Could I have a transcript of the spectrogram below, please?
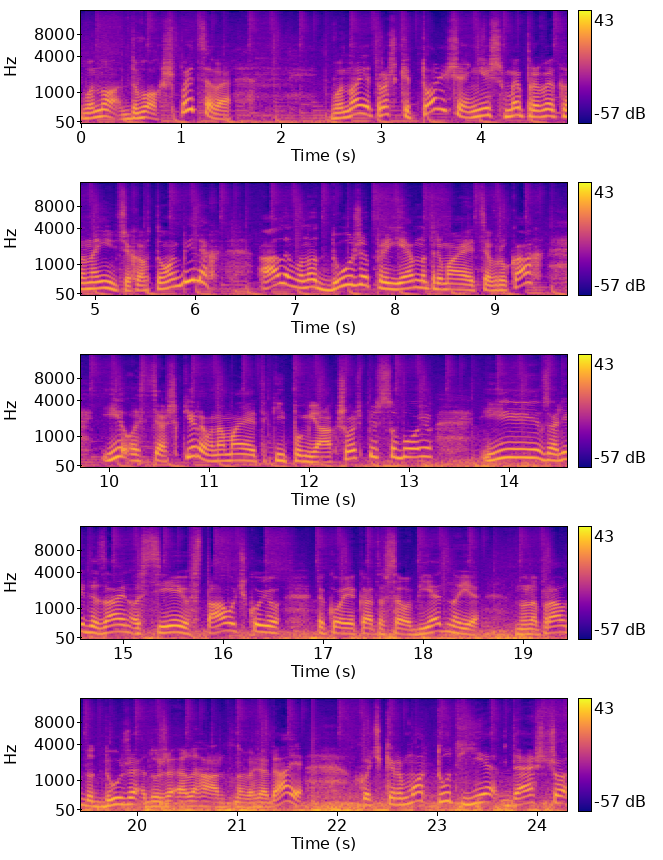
Воно двохшпицеве, воно є трошки тоньше, ніж ми привикли на інших автомобілях, але воно дуже приємно тримається в руках. І ось ця шкіра вона має такий пом'якшувач під собою. І взагалі дизайн ось цією вставочкою, такою, яка це все об'єднує, ну направду дуже-дуже елегантно виглядає. Хоч кермо тут є дещо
